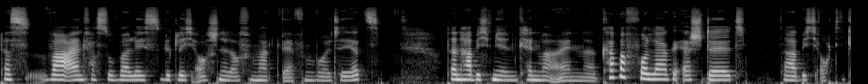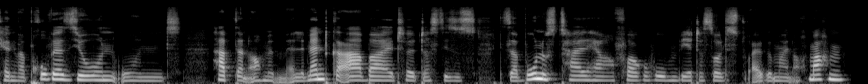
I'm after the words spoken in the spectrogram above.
Das war einfach so, weil ich es wirklich auch schnell auf den Markt werfen wollte jetzt. Dann habe ich mir in Canva eine Covervorlage erstellt. Da habe ich auch die Canva Pro-Version und habe dann auch mit einem Element gearbeitet, dass dieses, dieser Bonusteil hervorgehoben wird. Das solltest du allgemein auch machen.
